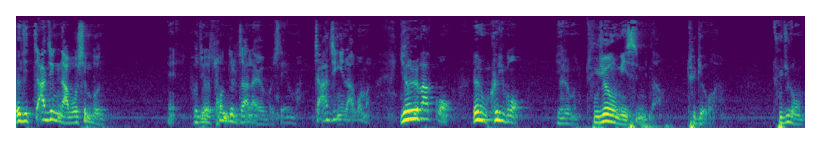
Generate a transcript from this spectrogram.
여기 짜증 나보신 분 예, 보세요 손 들잖아요 보세요 막 짜증이 나고 막 열받고 여러분 그리고 여러분 두려움이 있습니다 두려워요 두려움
